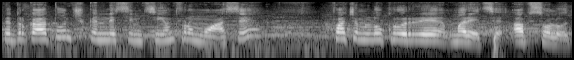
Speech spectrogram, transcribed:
Pentru că atunci când ne simțim frumoase, facem lucruri mărețe, absolut.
